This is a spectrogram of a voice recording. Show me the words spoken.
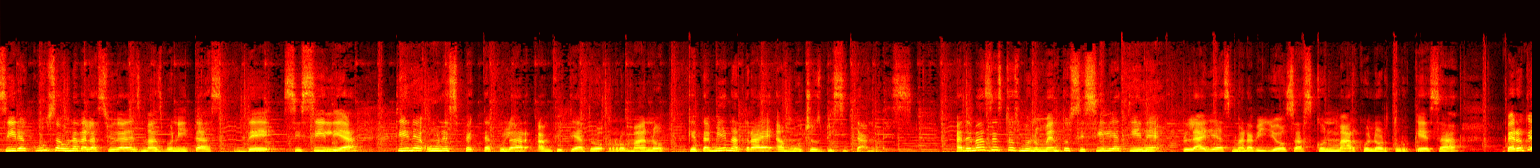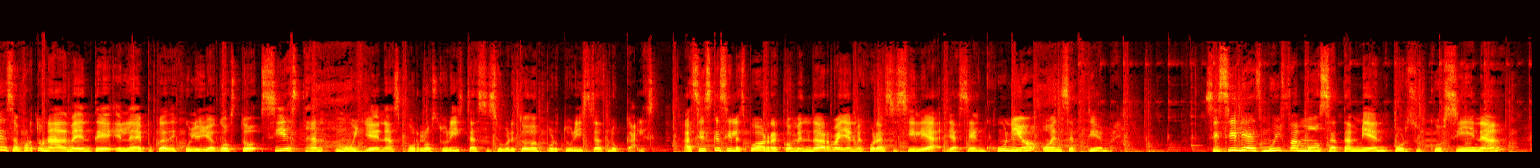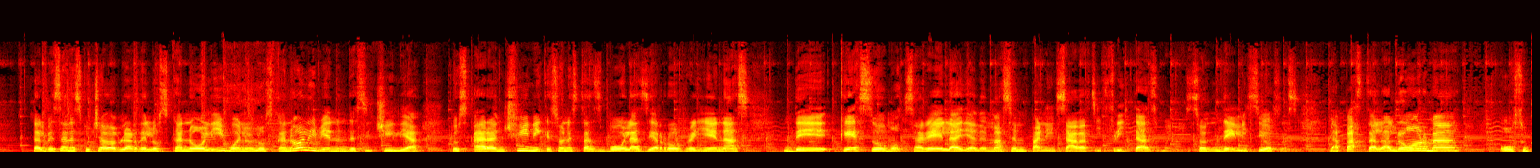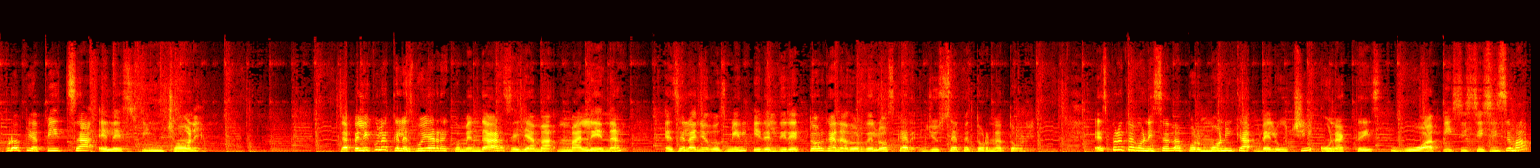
Siracusa, una de las ciudades más bonitas de Sicilia, tiene un espectacular anfiteatro romano que también atrae a muchos visitantes. Además de estos monumentos, Sicilia tiene playas maravillosas con mar color turquesa, pero que desafortunadamente en la época de julio y agosto sí están muy llenas por los turistas y sobre todo por turistas locales. Así es que si les puedo recomendar, vayan mejor a Sicilia ya sea en junio o en septiembre. Sicilia es muy famosa también por su cocina, Tal vez han escuchado hablar de los cannoli. Bueno, los cannoli vienen de Sicilia. Los arancini, que son estas bolas de arroz rellenas de queso, mozzarella y además empanizadas y fritas. Bueno, son deliciosas. La pasta la norma o su propia pizza, el esfinchone. La película que les voy a recomendar se llama Malena. Es del año 2000 y del director ganador del Oscar Giuseppe Tornatore. Es protagonizada por Mónica Bellucci, una actriz guapísima.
